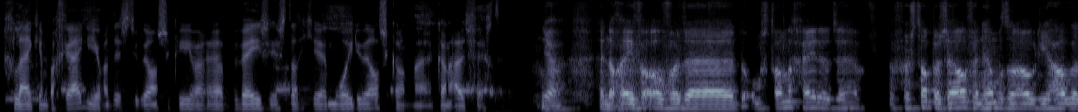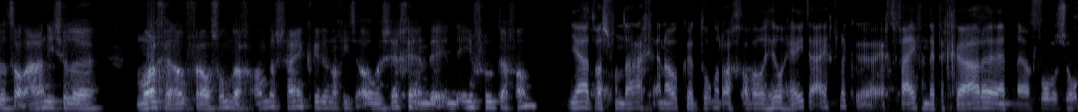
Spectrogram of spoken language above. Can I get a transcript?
gelijk in Bahrein hier. Want dit is natuurlijk wel een circuit waar bewezen is dat je mooie duels kan, kan uitvechten. Ja, en nog even over de, de omstandigheden. Verstappen zelf en Hamilton ook, die haalden het al aan. Die zullen morgen en ook vooral zondag anders zijn. Kun je er nog iets over zeggen en de, en de invloed daarvan? Ja, het was vandaag en ook eh, donderdag al wel heel heet eigenlijk. Uh, echt 35 graden en uh, volle zon.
